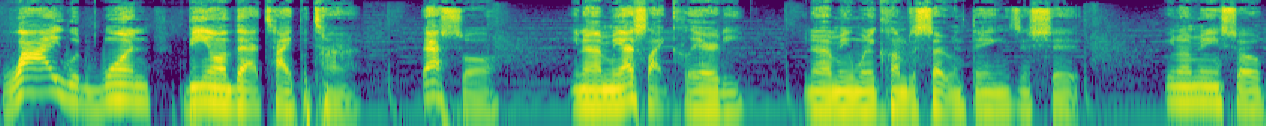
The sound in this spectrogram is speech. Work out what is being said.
Why would one be on that type of time? That's all. You know what I mean? That's like clarity. You know what I mean? When it comes to certain things and shit. You know what I mean? So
